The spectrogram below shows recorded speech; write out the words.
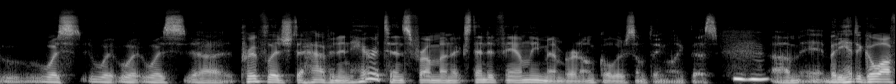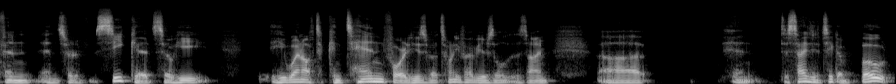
was was uh, privileged to have an inheritance from an extended family member, an uncle or something like this. Mm-hmm. Um, but he had to go off and, and sort of seek it. So he he went off to contend for it. He was about 25 years old at the time, uh, and decided to take a boat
